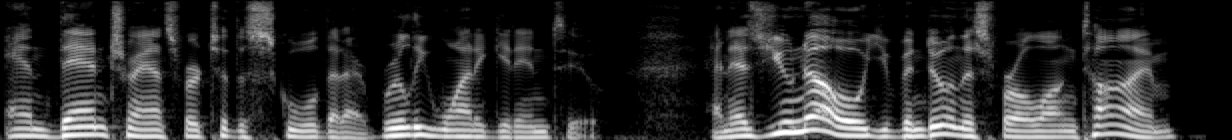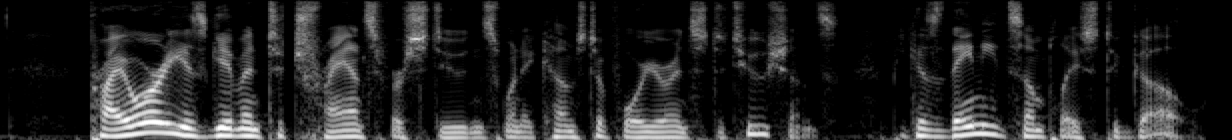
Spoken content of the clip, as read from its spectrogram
and then transfer to the school that I really want to get into. And as you know, you've been doing this for a long time priority is given to transfer students when it comes to four year institutions because they need someplace to go.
